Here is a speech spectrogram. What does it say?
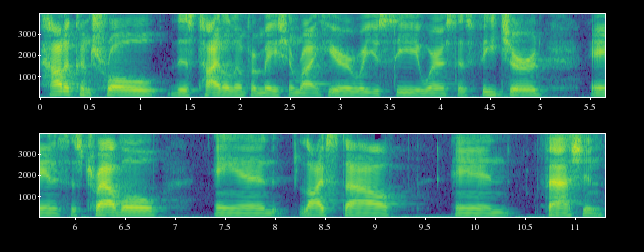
how to control this title information right here where you see where it says featured and it says travel and lifestyle and fashion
